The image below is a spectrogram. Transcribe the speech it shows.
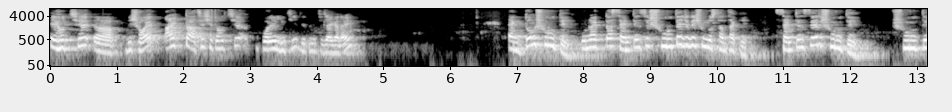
এই হচ্ছে বিষয়। আরেকটা আছে, সেটা হচ্ছে পরে লিখি, যেহেতু হচ্ছে জায়গা নাই। একদম শুরুতে, কোনো একটা সেন্টেন্সের শুরুতে যদি শূন্যস্থান থাকে সেন্টেন্সের শুরুতে শুরুতে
